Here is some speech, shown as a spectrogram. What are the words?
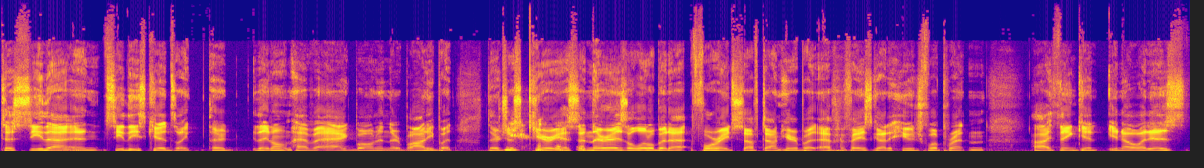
to see that and see these kids like they're they don't have an ag bone in their body, but they're just curious. and there is a little bit of 4-H stuff down here, but FFA's got a huge footprint, and I think it you know it is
